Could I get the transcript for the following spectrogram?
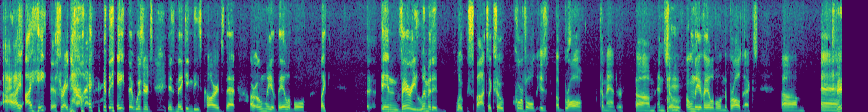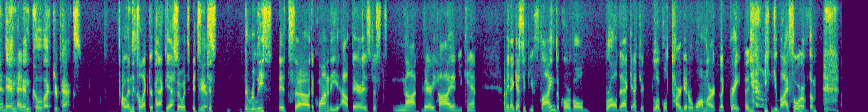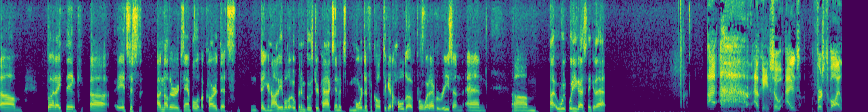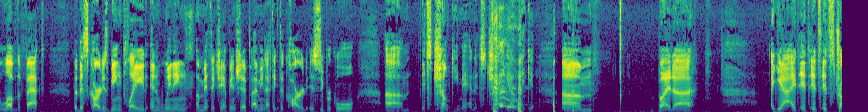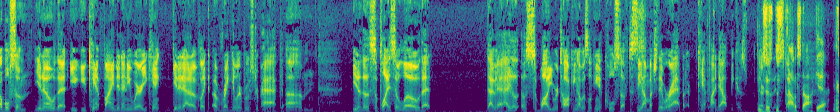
I, I hate this right now. I really hate that Wizards is making these cards that are only available like in very limited spots. Like so, Korvold is a brawl commander, um, and so mm-hmm. only available in the brawl decks, um, and, and, and and collector packs. Oh, and the collector pack, yeah. So it's it's yes. just the release. It's uh, the quantity out there is just not very high, and you can't. I mean, I guess if you find the Korvold brawl deck at your local Target or Walmart, like great, then you buy four of them. Um, but I think uh, it's just another example of a card that's that you're not able to open in booster packs, and it's more difficult to get a hold of for whatever reason. And um, I, what, what, do you guys think of that? I, okay, so I first of all, I love the fact that this card is being played and winning a mythic championship. I mean, I think the card is super cool. Um, it's chunky, man. It's chunky. I like it. Um, but uh, yeah, it, it, it's it's troublesome. You know that you, you can't find it anywhere. You can't get it out of like a regular booster pack. Um, you know the supply is so low that I mean, I, I was, while you were talking, I was looking at cool stuff to see how much they were at, but I can't find out because it's just, just out of stock. Yeah, so,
